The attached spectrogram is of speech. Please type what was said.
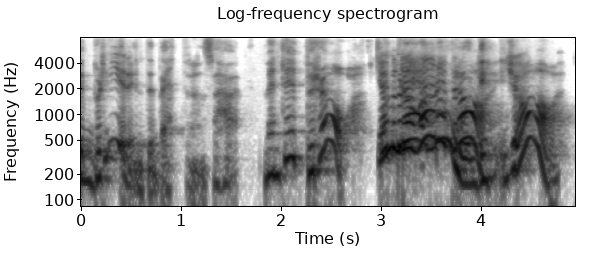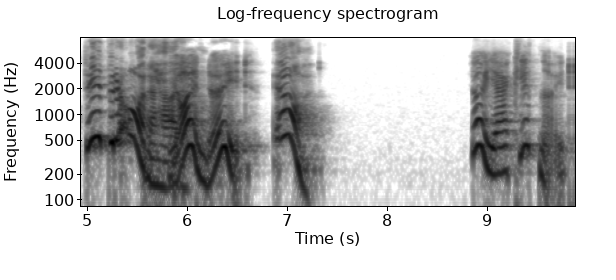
det blir inte bättre än så här. Men det är bra. Ja men det här är nog. bra. Ja, Det är bra det här. jag är nöjd. Ja. Jag är jäkligt nöjd.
